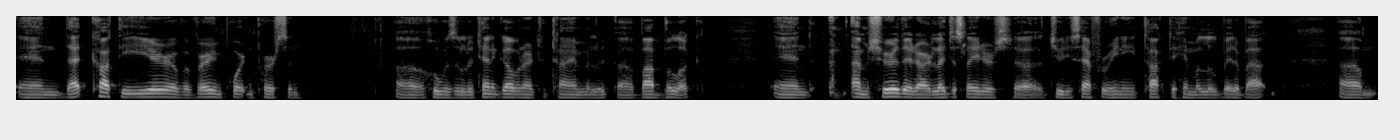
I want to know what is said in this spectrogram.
And that caught the ear of a very important person uh, who was a lieutenant governor at the time, uh, Bob Bullock. And I'm sure that our legislators, uh, Judy Zaffirini, talked to him a little bit about um,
